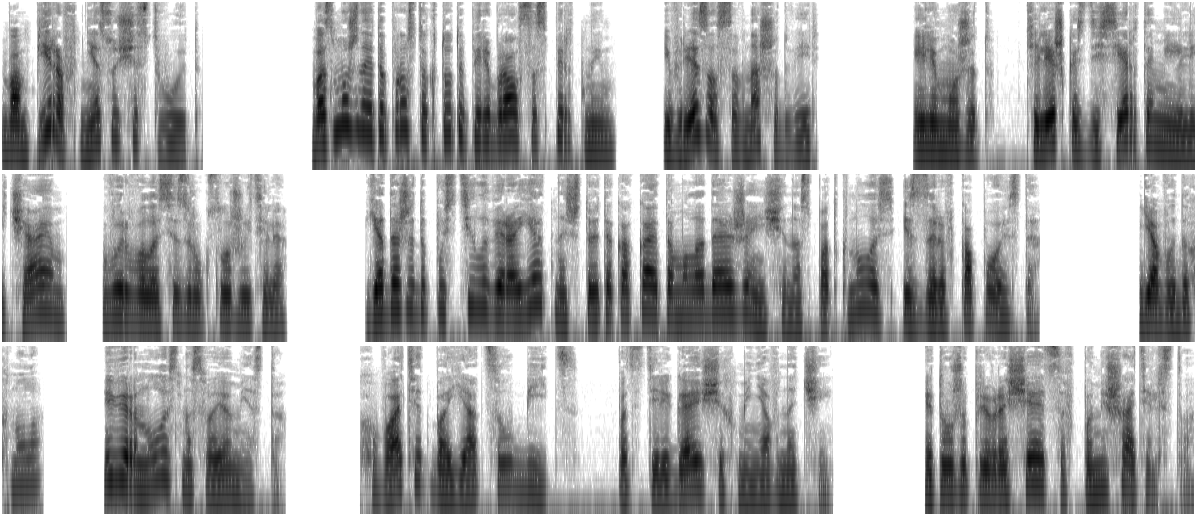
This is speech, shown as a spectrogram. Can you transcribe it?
Вампиров не существует. Возможно, это просто кто-то перебрался спиртным и врезался в нашу дверь. Или, может, тележка с десертами или чаем вырвалось из рук служителя. Я даже допустила вероятность, что это какая-то молодая женщина споткнулась из-за рывка поезда. Я выдохнула и вернулась на свое место. Хватит бояться убийц, подстерегающих меня в ночи. Это уже превращается в помешательство.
